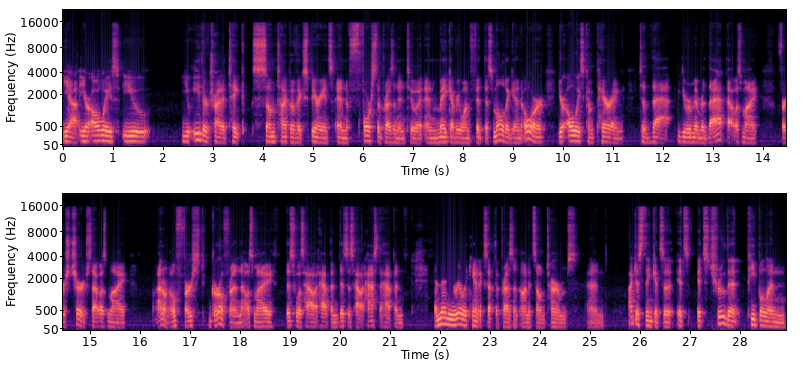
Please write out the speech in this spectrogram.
yeah. You're always you you either try to take some type of experience and force the present into it and make everyone fit this mold again, or you're always comparing to that. You remember that that was my first church. That was my, I don't know, first girlfriend. That was my, this was how it happened. This is how it has to happen. And then you really can't accept the present on its own terms. And I just think it's a, it's, it's true that people and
